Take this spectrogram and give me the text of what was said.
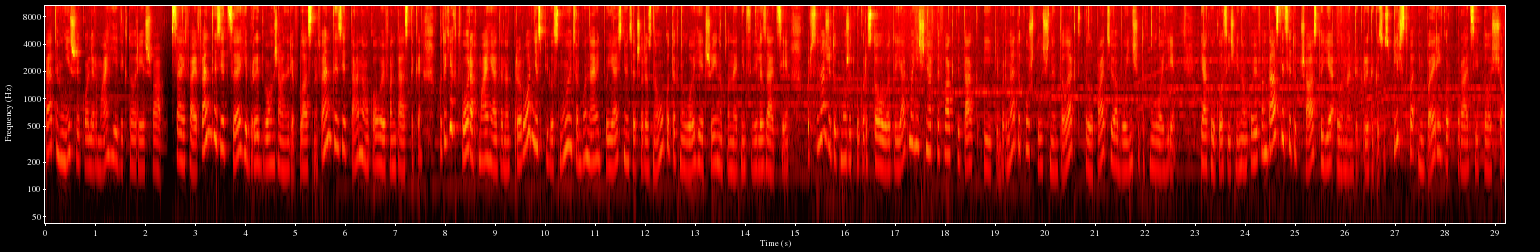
темніший колір магії Вікторії Шваб. Sci-fi фентезі це гібрид двох жанрів, власне, фентезі та наукової фантастики. У таких творах магія та надприродні співіснують або навіть пояснюються через науку, технології чи інопланетні цивілізації. Персонажі тут можуть використовувати як магічні артефакти, так і кібернетику, штучний інтелект, телепатію або інші технології. Як і у класичній науковій фантастиці, тут часто є елементи критики суспільства, імперій, корпорацій тощо,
